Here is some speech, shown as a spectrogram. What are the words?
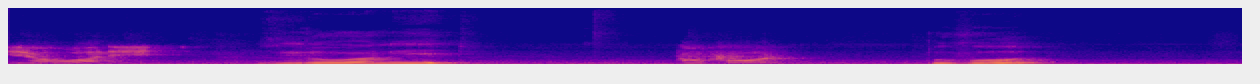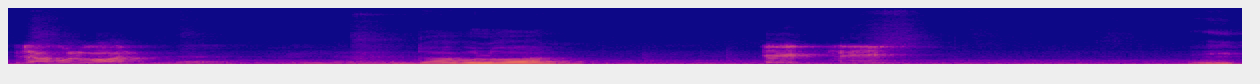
018 018 24 two four. Double one. Double one. Eight three. Eight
